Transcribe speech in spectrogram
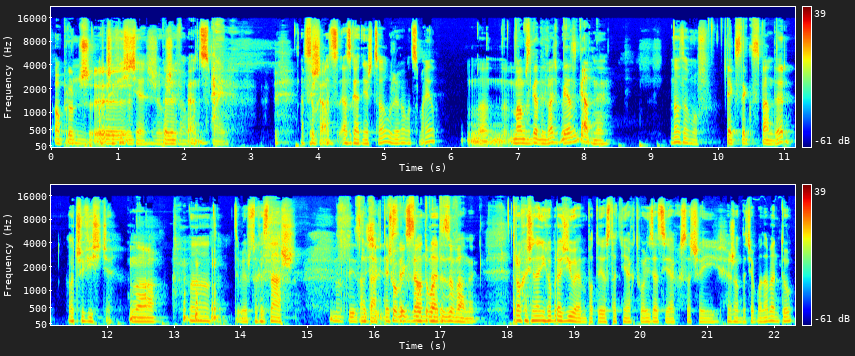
Oprócz. Mm, oczywiście, że używam od Smile. A, wiesz, a, a, zgadniesz co? Używam od Smile? No, no, mam zgadywać, bo ja zgadnę. No to mów. Text Expander? Oczywiście. No. No, ty, ty mnie już trochę znasz. No ty jesteś tak, człowiek zautomatyzowany. Trochę się na nich obraziłem po tej ostatniej aktualizacji, jak zaczęli żądać abonamentu.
